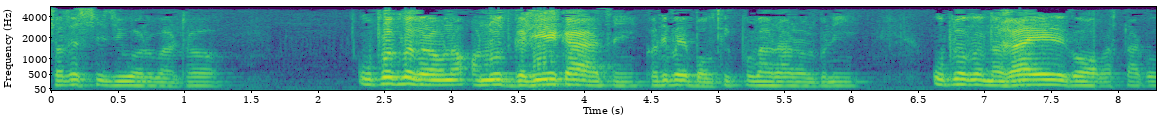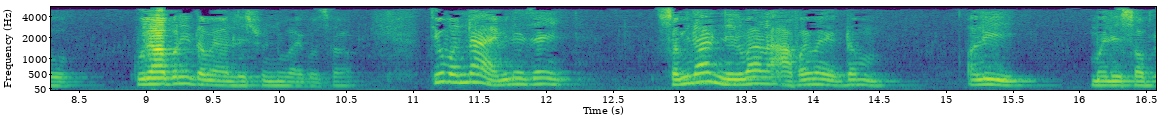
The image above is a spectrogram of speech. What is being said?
सदस्यज्यूहरूबाट उपलब्ध गराउन अनुरोध गरिएका चाहिँ कतिपय भौतिक पूर्वाधारहरू पनि उपलब्ध नगराएको अवस्थाको कुरा पनि तपाईँहरूले सुन्नुभएको छ। त्योभन्दा हामीले चाहिँ संविधान निर्माण आफैमा एकदम अलि मैले शब्द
